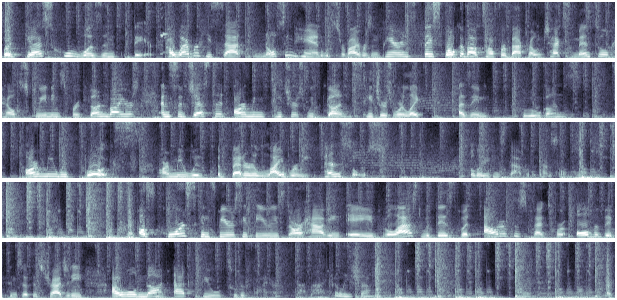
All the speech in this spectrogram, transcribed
But guess who wasn't there? However, he sat notes in hand with survivors and parents. They spoke about tougher background checks, mental health screenings for gun buyers, and suggested arming teachers with guns. Teachers were like, as in glue guns? Arm me with books. Arm me with a better library, pencils. Although you can stab with a pencil. Of course, conspiracy theorists are having a blast with this, but out of respect for all the victims of this tragedy, I will not add fuel to the fire. Bye bye, Felicia.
